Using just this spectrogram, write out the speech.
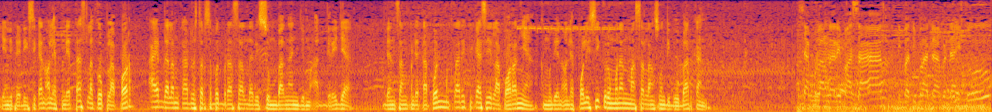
Yang diprediksikan oleh pendeta selaku pelapor, air dalam kardus tersebut berasal dari sumbangan jemaat gereja. Dan sang pendeta pun mengklarifikasi laporannya, kemudian oleh polisi kerumunan massa langsung dibubarkan. Saya pulang dari pasar, tiba-tiba ada benda itu.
